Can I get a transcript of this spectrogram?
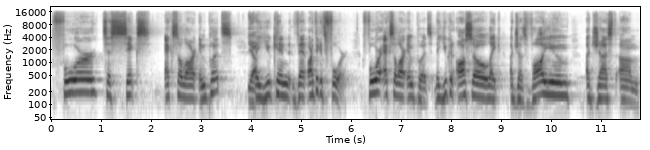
four to six XLR inputs Yeah. that you can then, or I think it's four, four XLR inputs that you can also like adjust volume, adjust um,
